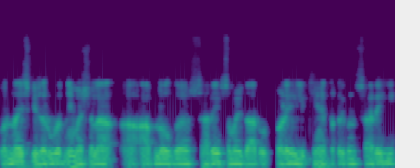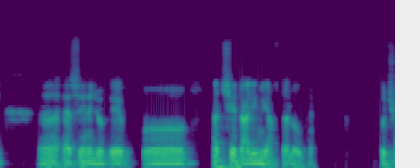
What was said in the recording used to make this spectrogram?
वरना इसकी ज़रूरत नहीं माशाल्लाह आप लोग सारे समझदार और पढ़े लिखे हैं तकरीबन सारे ही ऐसे हैं जो कि अच्छे तालीम याफ्ता लोग हैं। कुछ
